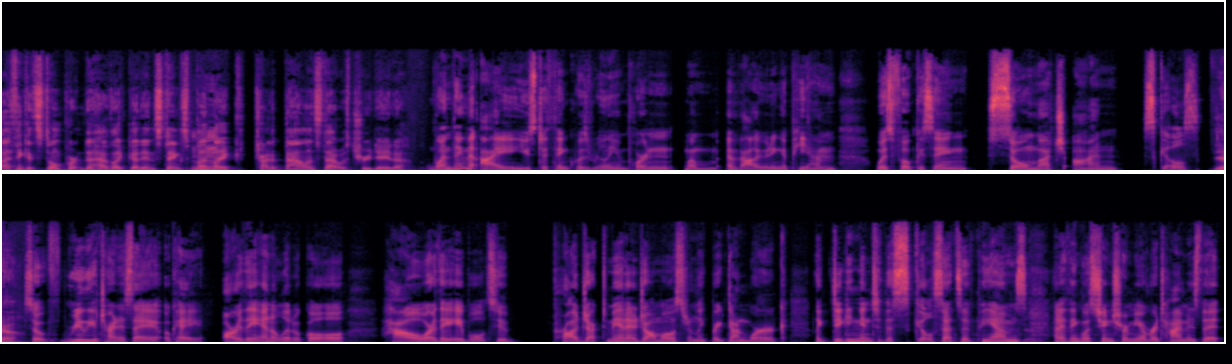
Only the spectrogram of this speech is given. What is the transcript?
I think it's still important to have like gut instincts, but mm-hmm. like try to balance that with true data. One thing that I used to think was really important when evaluating a PM was focusing so much on skills. Yeah. So really trying to say, okay, are they analytical? How are they able to project manage almost and like break down work? Like digging into the skill sets of PMs. And I think what's changed for me over time is that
